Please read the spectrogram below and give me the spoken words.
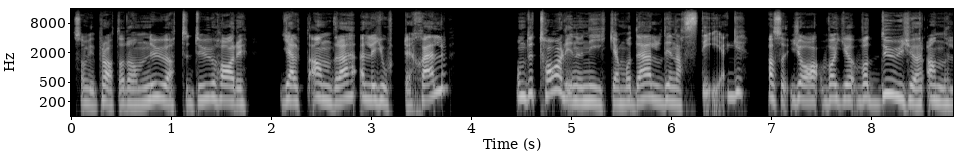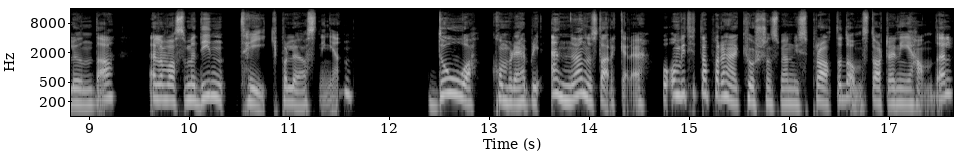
som vi pratade om nu, att du har hjälpt andra eller gjort det själv. Om du tar din unika modell och dina steg, alltså ja, vad, gör, vad du gör annorlunda eller vad som är din take på lösningen, då kommer det här bli ännu, ännu starkare. Och Om vi tittar på den här kursen som jag nyss pratade om, Starta en e-handel,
